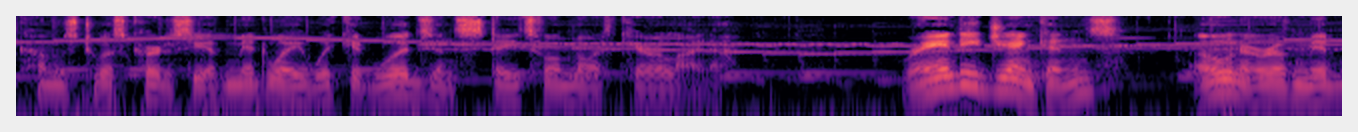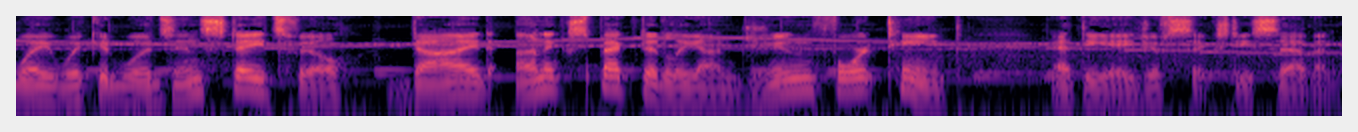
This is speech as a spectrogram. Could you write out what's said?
comes to us courtesy of Midway Wicked Woods in Statesville, North Carolina. Randy Jenkins, owner of Midway Wicked Woods in Statesville, died unexpectedly on June 14th at the age of 67.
